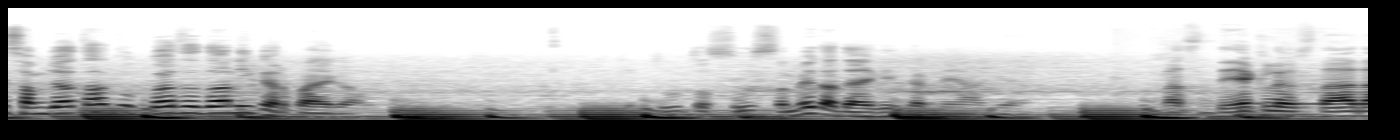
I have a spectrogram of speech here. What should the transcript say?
मैं समझा था तू कर्ज अदा नहीं कर पाएगा। तू तो सूद समेत अदायगी करने आ गया। बस देख लो उस्ताद।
